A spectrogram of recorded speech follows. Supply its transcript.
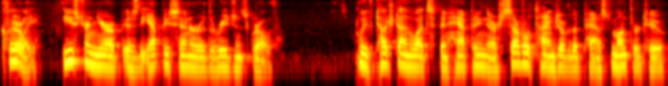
Clearly, Eastern Europe is the epicenter of the region's growth. We've touched on what's been happening there several times over the past month or two,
